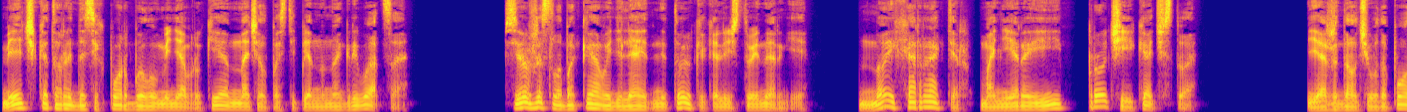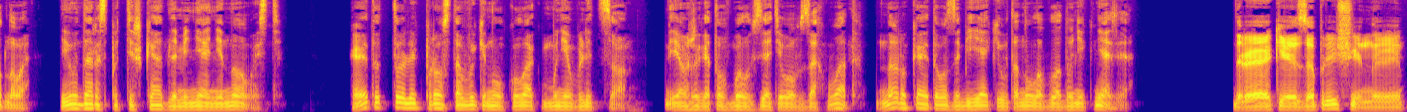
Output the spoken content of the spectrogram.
Меч, который до сих пор был у меня в руке, начал постепенно нагреваться. Все же слабака выделяет не только количество энергии, но и характер, манеры и прочие качества. Я ожидал чего-то подлого, и удар из-под тяжка для меня не новость. Этот Толик просто выкинул кулак мне в лицо. Я уже готов был взять его в захват, но рука этого забияки утонула в ладони князя. «Драки запрещены»,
